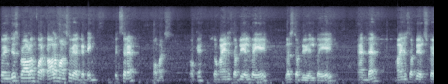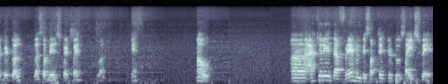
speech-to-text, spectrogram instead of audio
So in this problem for column also we are getting fixed end moments. Okay. So minus WL by A plus WL by A and then minus WL squared by 12 plus WL squared by 12. Okay. Now, uh, actually the frame will be subjected to side sway.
